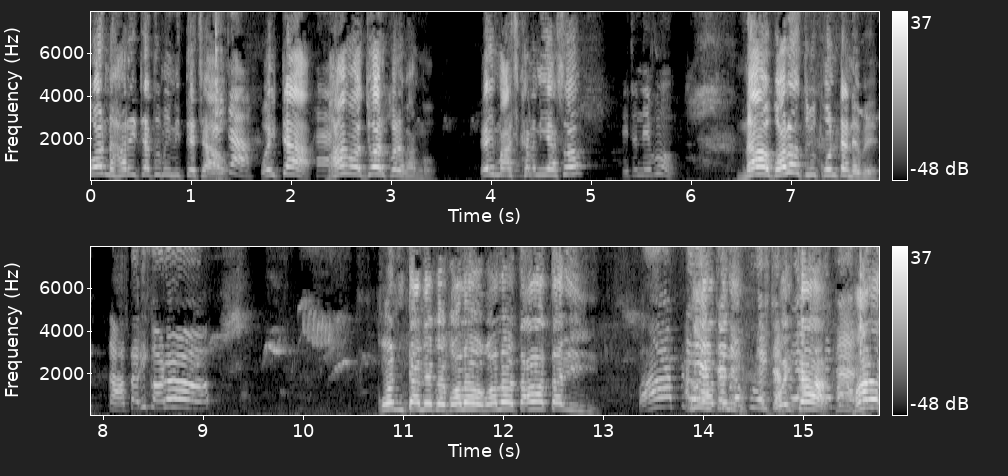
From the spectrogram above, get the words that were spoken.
কোন হাড়িটা তুমি নিতে চাও? ওইটা? হ্যাঁ। ভাঙো জোর করে ভাঙো। এই মাঝখানে নিয়ে আসো। এটা নেব? নাও বলো তুমি কোনটা নেবে? তাড়াতাড়ি করো। কোনটা নেবে বলো বলো তাড়াতাড়ি। ওইটা হ্যাঁ। মারো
